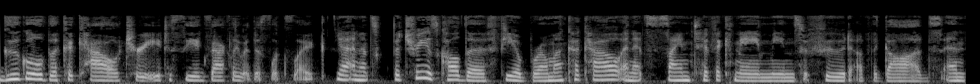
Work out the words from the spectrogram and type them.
Google the cacao tree to see exactly what this looks like. Yeah, and it's the tree is called the Theobroma cacao, and its scientific name means food of the gods. And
